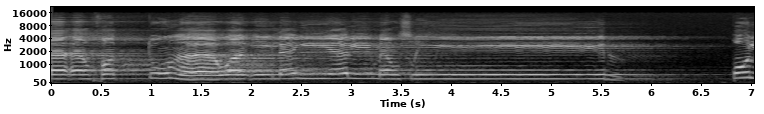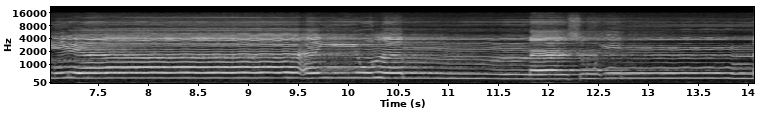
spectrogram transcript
أخذتها وإلي المصير قل يا أيها الناس إنما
